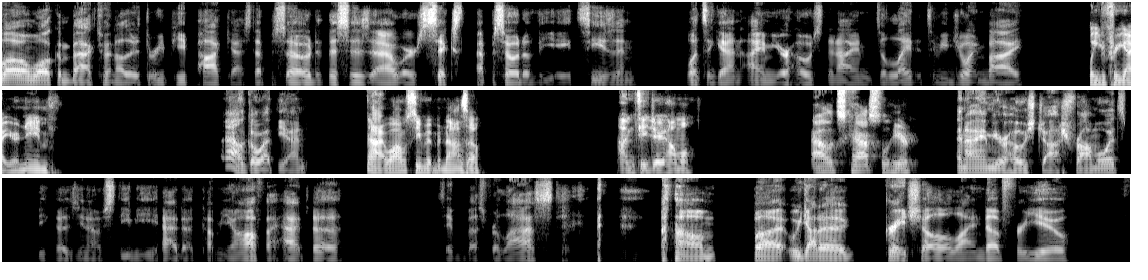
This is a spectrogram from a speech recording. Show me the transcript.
Hello and welcome back to another 3P podcast episode. This is our sixth episode of the eighth season. Once again, I am your host and I am delighted to be joined by. Well, you forgot your name. I'll go at the end. All right. Well, I'm Steven Benazzo. I'm TJ Hummel. Alex Castle here. And I am your host, Josh Fromowitz, because, you know, Stevie had to cut me off. I had to save the best for last. um, but we got a great show lined up for you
